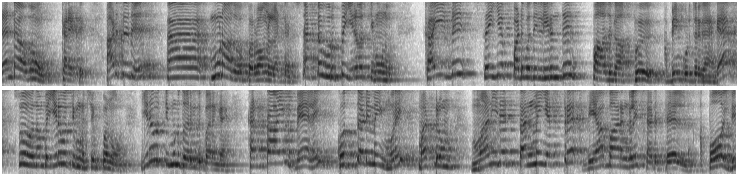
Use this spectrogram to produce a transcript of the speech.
ரெண்டாவதும் கரெக்டு அடுத்தது மூணாவது இப்போ ரோமன் லெட்டர் சட்ட உறுப்பு இருபத்தி மூணு. கைது செய்யப்படுவதில் இருந்து பாதுகாப்பு அப்படின்னு கொடுத்துருக்காங்க. ஸோ நம்ம இருபத்தி மூணு செக் பண்ணுவோம். இருபத்தி மூணு இருக்குது பாருங்க. கட்டாயம் வேலை கொத்தடிமை முறை மற்றும் மனித தன்மையற்ற வியாபாரங்களை தடுத்தல். அப்போ இது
